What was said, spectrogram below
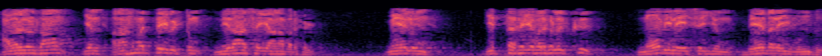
அவர்கள்தாம் என் ரஹமத்தை விட்டும் நிராசையானவர்கள். மேலும் இத்தகையவர்களுக்கு நோவினை செய்யும் வேதனை உண்டு.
